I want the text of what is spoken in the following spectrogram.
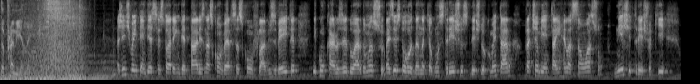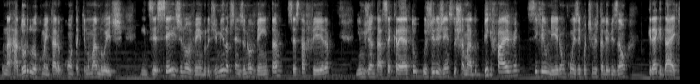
the Premier League. A gente vai entender essa história em detalhes nas conversas com o Flávio Sveiter e com Carlos Eduardo Mansur, mas eu estou rodando aqui alguns trechos deste documentário para te ambientar em relação ao assunto. Neste trecho aqui, o narrador do documentário conta que numa noite, em 16 de novembro de 1990, sexta-feira, em um jantar secreto, os dirigentes do chamado Big Five se reuniram com o executivo de televisão Greg Dyke,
